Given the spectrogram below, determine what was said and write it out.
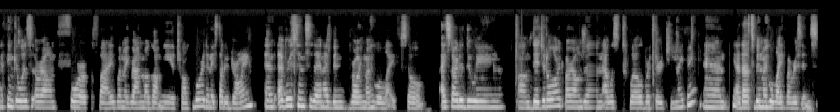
I think it was around four or five when my grandma got me a chalkboard and I started drawing. And ever since then, I've been drawing my whole life. So I started doing um, digital art around when I was 12 or 13, I think. And yeah, that's been my whole life ever since.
